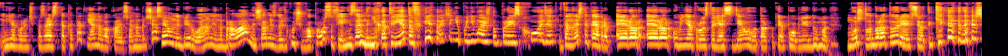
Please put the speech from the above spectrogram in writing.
я говорю, типа, здрасте, так и так, я на вакансию. Она говорит, сейчас я вам наберу. Она мне набрала, начала мне задавать кучу вопросов, я не знаю на них ответов, я вообще не понимаю, что происходит. Там, знаешь, такая прям error, error. У меня просто, я сидела вот так вот, я помню, и думаю, может, лаборатория все таки знаешь.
